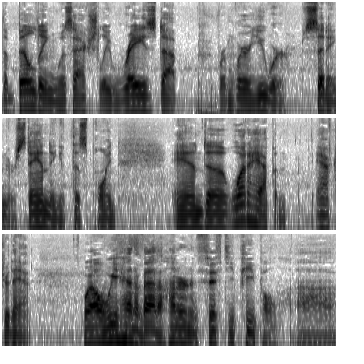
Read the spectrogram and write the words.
The building was actually raised up from where you were sitting or standing at this point. And uh, what happened after that? Well, we had about 150 people, uh,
